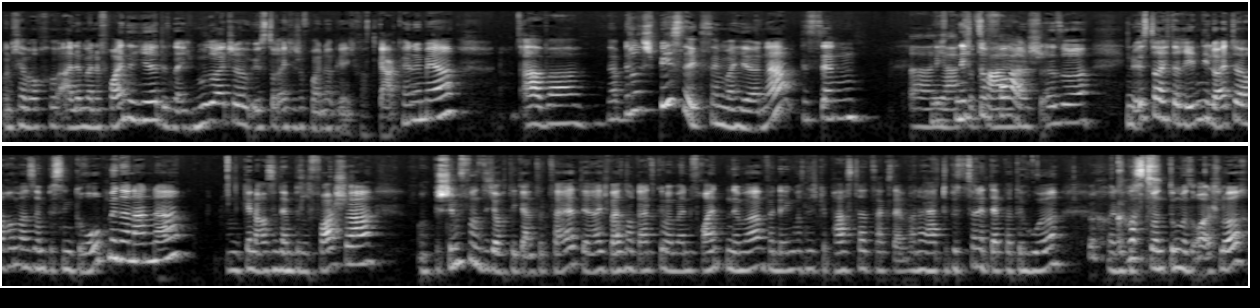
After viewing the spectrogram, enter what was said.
Und ich habe auch alle meine Freunde hier, das sind eigentlich nur Deutsche, österreichische Freunde habe ich eigentlich fast gar keine mehr. Aber ja, ein bisschen spießig sind wir hier, ne? Ein bisschen äh, nicht, ja, nicht so forsch. Also in Österreich, da reden die Leute auch immer so ein bisschen grob miteinander. Und genau, sind ein bisschen forscher und beschimpfen sich auch die ganze Zeit. Ja, ich weiß noch ganz genau bei meinen Freunden immer, wenn dir irgendwas nicht gepasst hat, sagst du einfach, naja, du bist so eine depperte Hure, oh du bist so ein dummes Arschloch.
